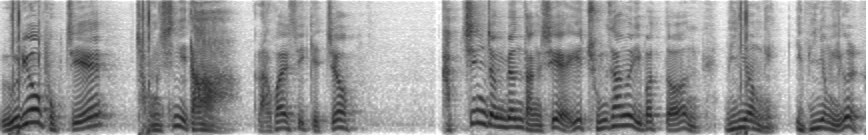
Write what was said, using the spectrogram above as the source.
의료 복지의 정신이다라고 할 수 있겠죠. 갑진 정변 당시에 이 중상을 입었던 민영익, 이 민영익을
